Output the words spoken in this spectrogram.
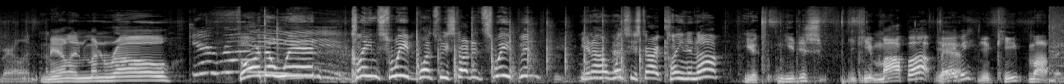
Marilyn. Marilyn Monroe You're right. for the win. Clean sweep. Once we started sweeping, you know, once you start cleaning up, you you just you, keep mop up, baby. You keep mopping.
